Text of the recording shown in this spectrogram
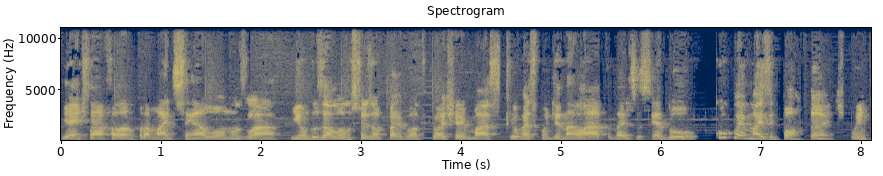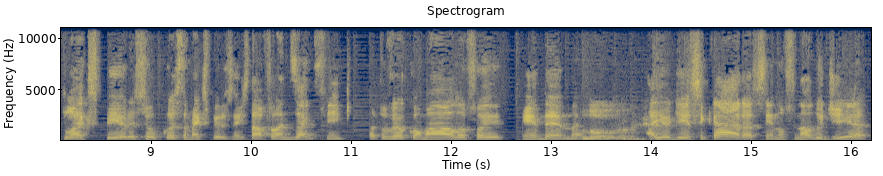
e a gente estava falando para mais de 100 alunos lá, e um dos alunos fez uma pergunta que eu achei massa, que eu respondi na lata, né? Ele disse assim, Edu, qual é mais importante? O Employee Experience ou o Customer Experience? A gente estava falando de Design Thinking. Pra tu ver como a aula foi rendendo, né? Louco. Aí eu disse, cara, assim, no final do dia,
